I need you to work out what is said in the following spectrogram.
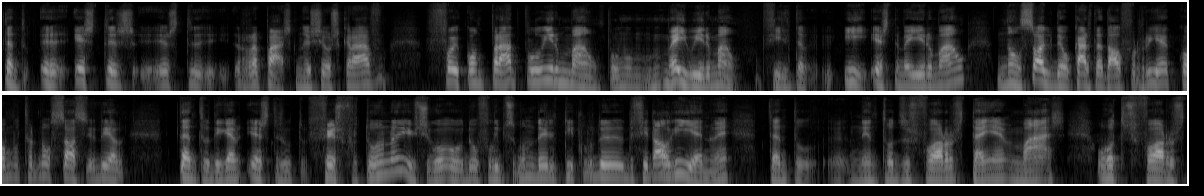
Portanto, eh, estes, este rapaz que nasceu escravo foi comprado pelo irmão, pelo meio-irmão, filho de... e este meio-irmão não só lhe deu carta de alforria, como tornou sócio dele. Portanto, digamos, este fez fortuna e chegou, o Filipe II deu-lhe título de, de fidalguia, não é? Portanto, eh, nem todos os forros têm, mas outros forros,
